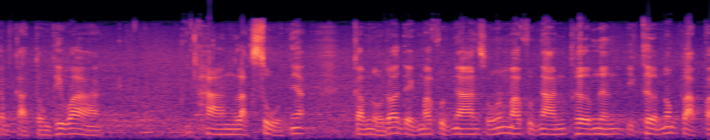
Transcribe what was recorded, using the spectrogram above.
จำกัดตรงที่ว่าทางหลักสูตรเนี่ยกำหนดว่าเด็กมาฝึกงาน สมมติมาฝึกงานเทอมหนึ่งอีกเทอมต้องกลับไป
